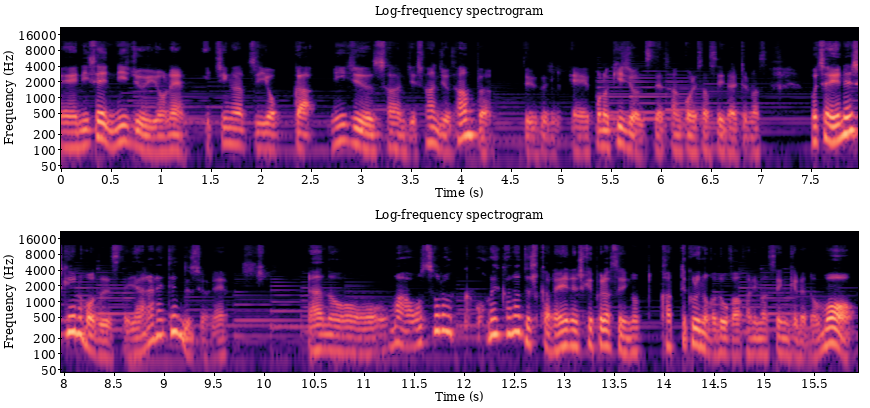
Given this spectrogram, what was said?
えー2024年1月4日23時33分というふうに、えーこの記事をですね、参考にさせていただいております。こちら NHK の方でですね、やられてるんですよね。あのまあ、おそらくこれからですから NHK プラスに乗っかってくるのかどうかわかりませんけれども、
